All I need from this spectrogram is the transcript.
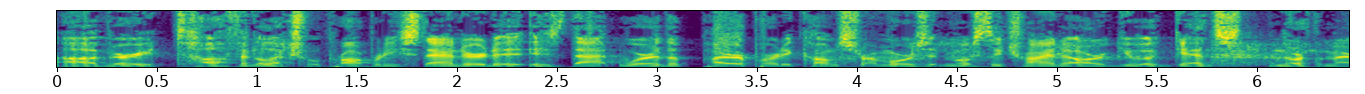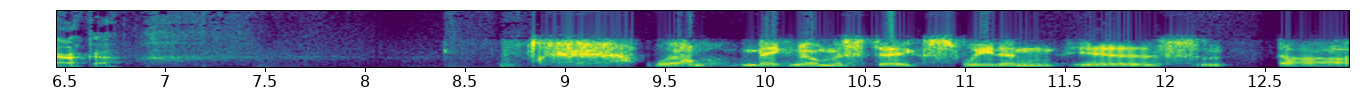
uh, very tough intellectual property standard? Is that where the Pirate Party comes from, or is it mostly trying to argue against North America? Well, make no mistake, Sweden is uh,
